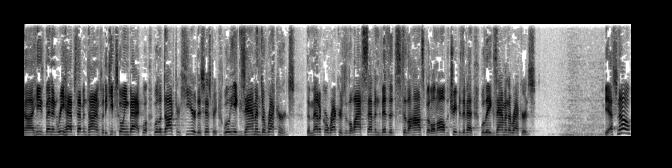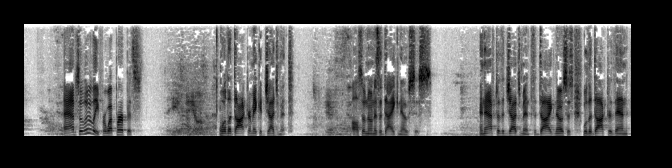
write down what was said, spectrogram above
Uh, he's been in rehab seven times, but he keeps going back. Will, will the doctor hear this history? Will he examine the records, the medical records of the last seven visits to the hospital and all the treatments they've had? Will he examine the records? Yes, no? Absolutely. For what purpose? Will the doctor make a judgment? Also known as a diagnosis. And after the judgment, the diagnosis, will the doctor then,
